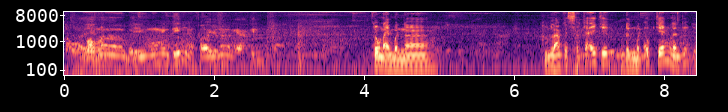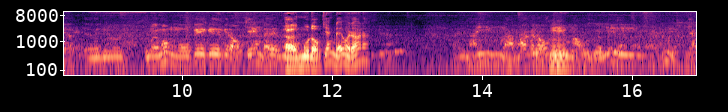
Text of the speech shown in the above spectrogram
Trời ơi, ngon lắm. nó bị miếng kiến nè phơi cho nó ra kiến. Chỗ này mình à, mình làm cái cái chứ đừng mình úp chén lên chứ. Dạ mai mốt mua cái cái cái đồ chén để ờ mua đồ chén để ngoài đó đó. Nãy cũng làm ba cái đồ Ừ. nồi với giặt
